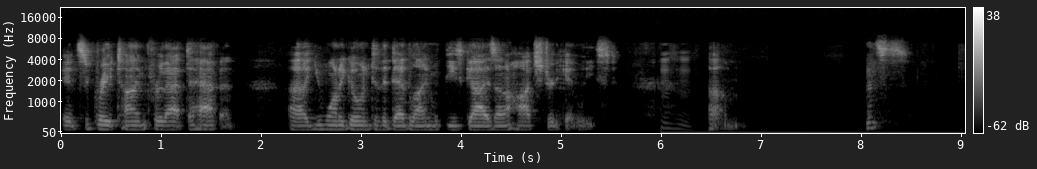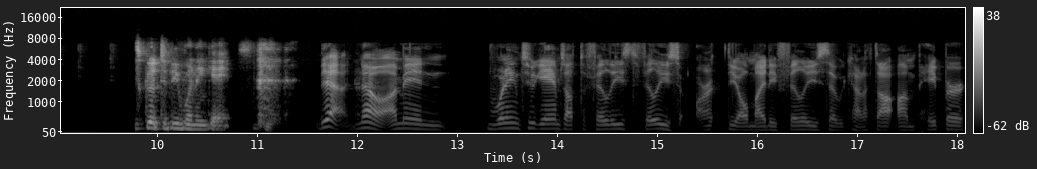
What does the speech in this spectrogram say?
it's a great time for that to happen. Uh, you want to go into the deadline with these guys on a hot streak at least. Mm-hmm. Um, it's it's good to be winning games. yeah, no, I mean winning two games off the Phillies. The Phillies aren't the almighty Phillies that we kind of thought on paper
